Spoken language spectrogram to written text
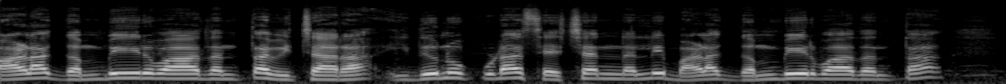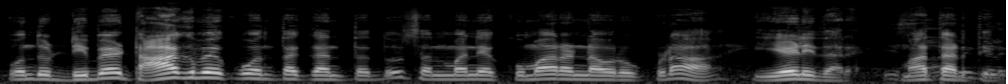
ಭಾಳ ಗಂಭೀರವಾದಂಥ ವಿಚಾರ. ಇದೂ ಕೂಡ ಸೆಷನ್ನಲ್ಲಿ ಭಾಳ ಗಂಭೀರವಾದಂಥ ಒಂದು ಡಿಬೇಟ್ ಆಗಬೇಕು ಅಂತಕ್ಕಂಥದ್ದು ಸನ್ಮಾನ್ಯ ಕುಮಾರಣ್ಣವರು ಕೂಡ ಹೇಳಿದ್ದಾರೆ. ಮಾತಾಡ್ತೀವಿ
